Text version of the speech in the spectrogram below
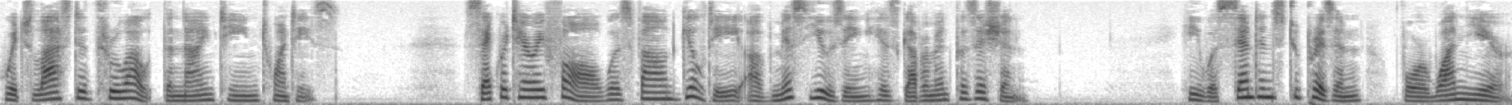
which lasted throughout the 1920s. Secretary Fall was found guilty of misusing his government position. He was sentenced to prison for one year.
